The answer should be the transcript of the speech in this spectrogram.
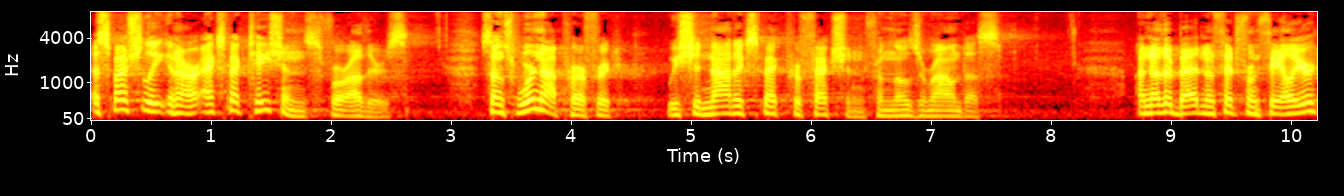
especially in our expectations for others. Since we're not perfect, we should not expect perfection from those around us. Another benefit from failure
